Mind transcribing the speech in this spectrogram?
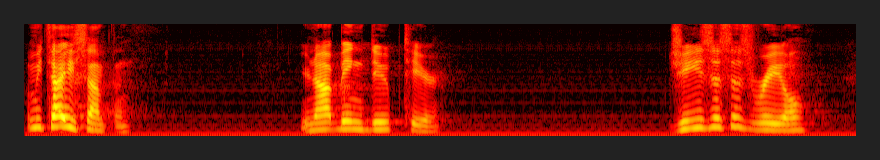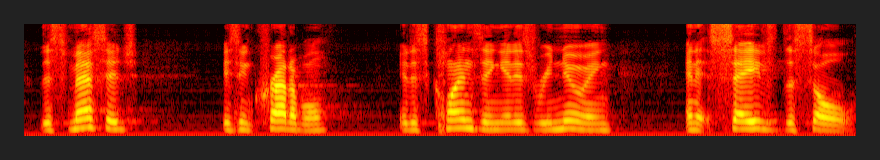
Let me tell you something. You're not being duped here. Jesus is real. This message is incredible. It is cleansing, it is renewing, and it saves the soul.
